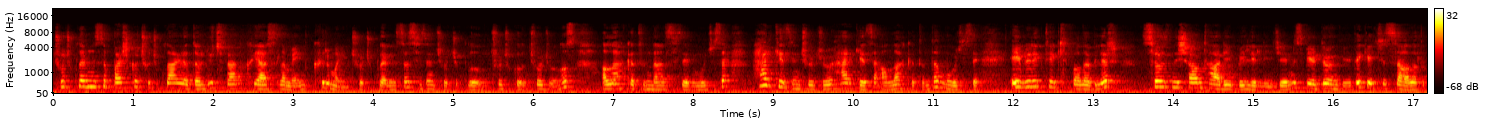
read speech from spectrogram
Çocuklarınızı başka çocuklarla da lütfen kıyaslamayın. Kırmayın çocuklarınızı. Sizin çocukluğu, çocuk, çocuğunuz Allah katından size bir mucize. Herkesin çocuğu herkese Allah katında mucize. Evlilik teklifi alabilir söz nişan tarihi belirleyeceğimiz bir döngüye de geçiş sağladık.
